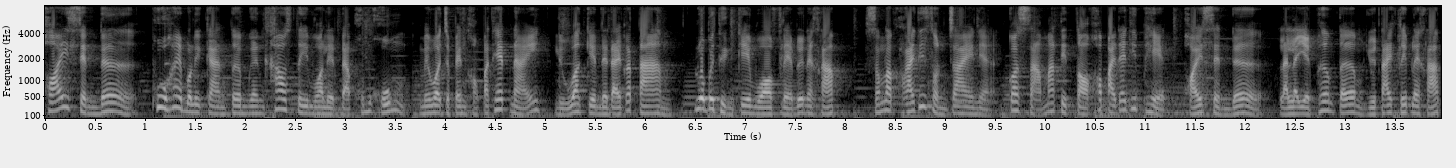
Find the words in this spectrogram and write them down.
Point Sender ผู้ให้บริการเติมเงินเข้า Steam Wallet แบบคุ้มๆ ไม่ว่าจะเป็นของประเทศไหน หรือว่าเกมใด ๆ ก็ตาม รวมไปถึงเกม Warframe ด้วยนะครับ สำหรับใครที่สนใจเนี่ยก็สามารถติดต่อเข้าไปได้ที่เพจ Point Sender รายละเอียดเพิ่มเติมอยู่ใต้คลิปเลยครับ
